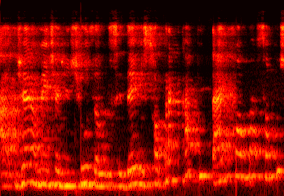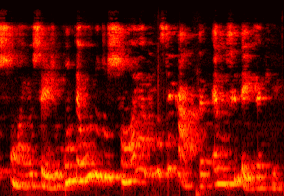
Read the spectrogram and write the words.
a, geralmente a gente usa a lucidez só para captar a informação do sonho, ou seja, o conteúdo do sonho é o que você capta, é lucidez aqui.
